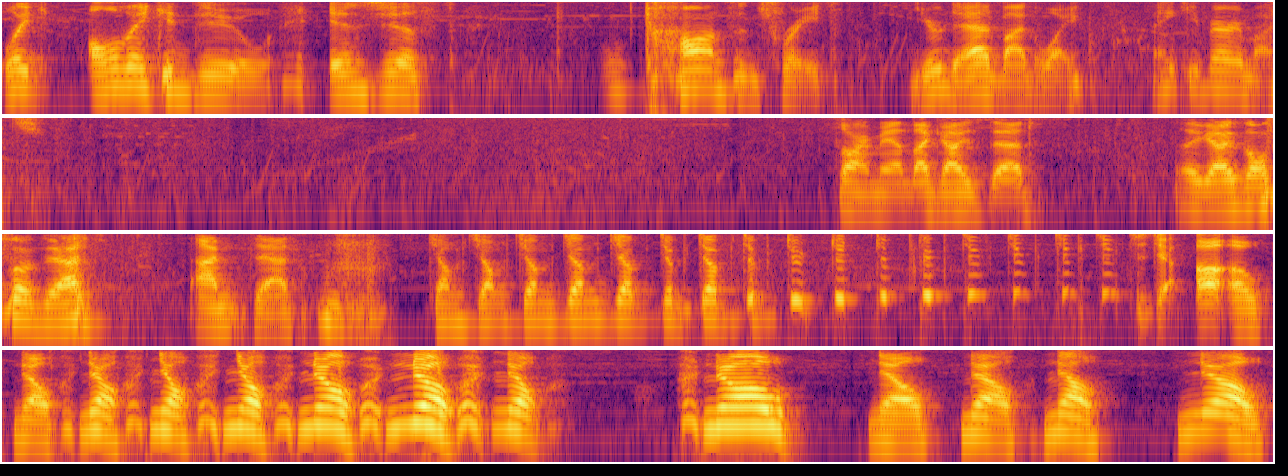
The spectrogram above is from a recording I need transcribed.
like, all they can do is just concentrate. You're dead, by the way. Thank you very much. Sorry, man, that guy's dead. That guy's also dead. I'm dead. Jump, jump, jump, jump, jump, jump, jump, jump, jump, jump, jump, jump, jump, jump, jump, jump. Uh-oh. No, no, no, no, no, no, no. No. No, no, no, no.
